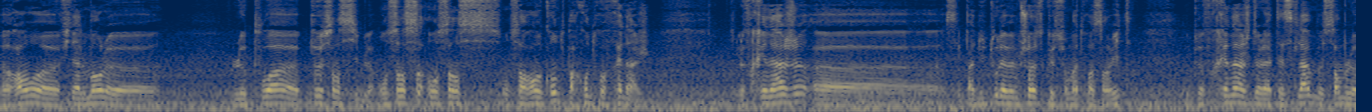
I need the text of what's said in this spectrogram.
rend finalement le, le poids peu sensible. On s'en, on s'en rend compte par contre au freinage. Le freinage, c'est pas du tout la même chose que sur ma 308. Donc le freinage de la Tesla me semble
